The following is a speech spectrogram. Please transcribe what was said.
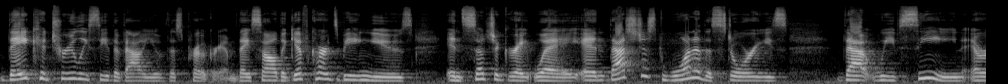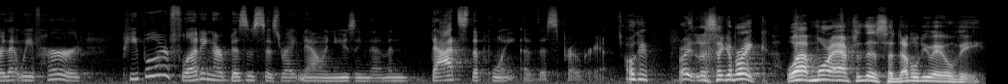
they could truly see the value of this program they saw the gift cards being used in such a great way and that's just one of the stories that we've seen or that we've heard people are flooding our businesses right now and using them and that's the point of this program Okay. All right, let's take a break. We'll have more after this on WAOV.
